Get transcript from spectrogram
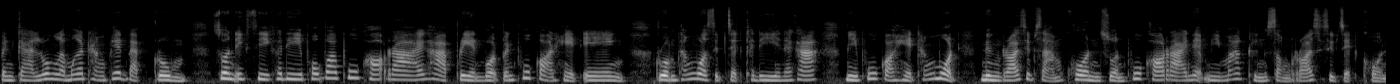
เป็นการล่วงละเมิดทางเพศแบบกลุ่ม ส่วนอีก 4 คดีพบว่าผู้เคราะห์ร้ายค่ะ เปลี่ยนบทเป็นผู้ก่อเหตุเอง รวมทั้งหมด 17 คดีนะคะ มีผู้ก่อเหตุทั้งหมด 113 คน ส่วนผู้เคราะห์ร้ายเนี่ยมีมากถึง 247 คน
